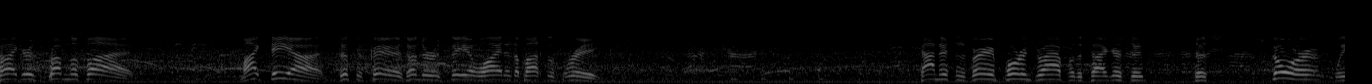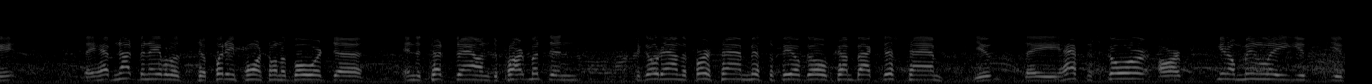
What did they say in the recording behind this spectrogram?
Tigers from the five. Mike Dion disappears under a sea of white at about the three. Tom, this is a very important drive for the Tigers to, to score. We, they have not been able to, to put any points on the board uh, in the touchdown department, and to go down the first time, miss the field goal, come back this time, you they have to score, or you know, mentally you you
